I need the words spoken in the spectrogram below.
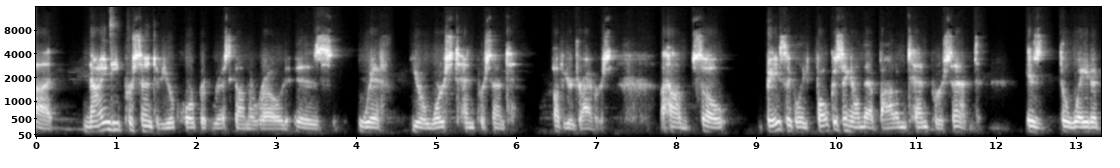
90% uh, of your corporate risk on the road is with your worst 10% of your drivers. Um, so basically, focusing on that bottom 10% is the way to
